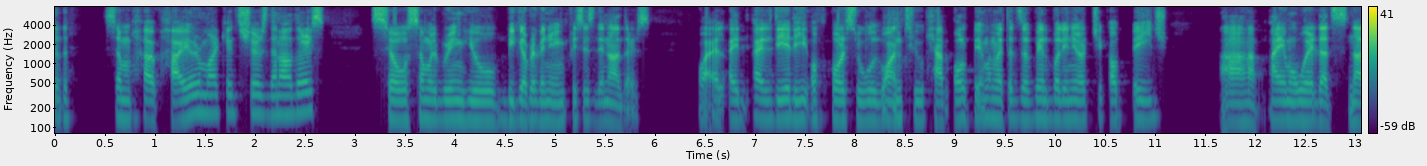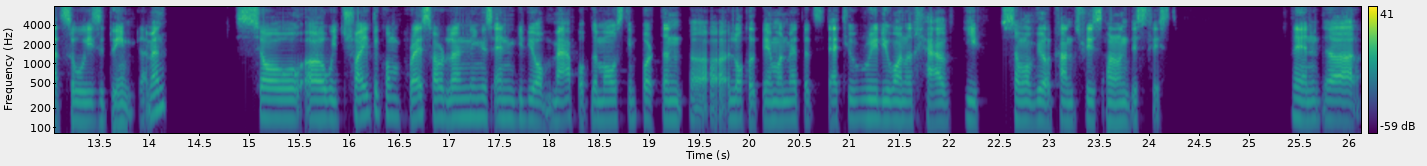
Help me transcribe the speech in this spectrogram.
some have higher market shares than others. So some will bring you bigger revenue increases than others. While ideally, of course, you will want to have all payment methods available in your checkout page. Uh, I am aware that's not so easy to implement. So uh, we try to compress our learnings and give you a map of the most important uh, local payment methods that you really want to have if some of your countries are on this list. And uh,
